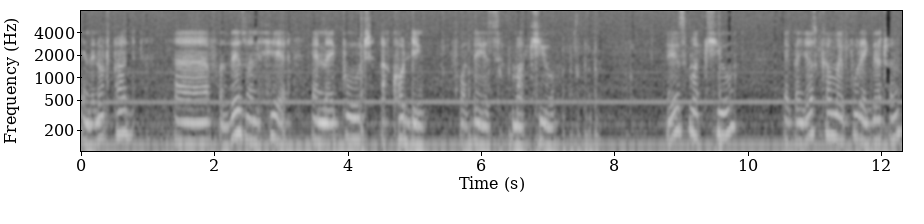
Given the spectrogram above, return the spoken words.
in the notepad uh, for this one here and I put a coding for this marquee. This marquee I can just come I put like that one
